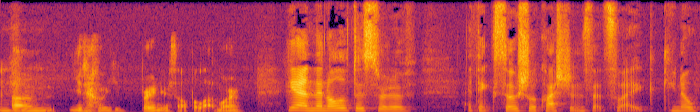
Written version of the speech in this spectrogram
Mm-hmm. um you know you burn yourself a lot more Yeah, and then all of those sort of, I think, social questions. That's like, you know,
